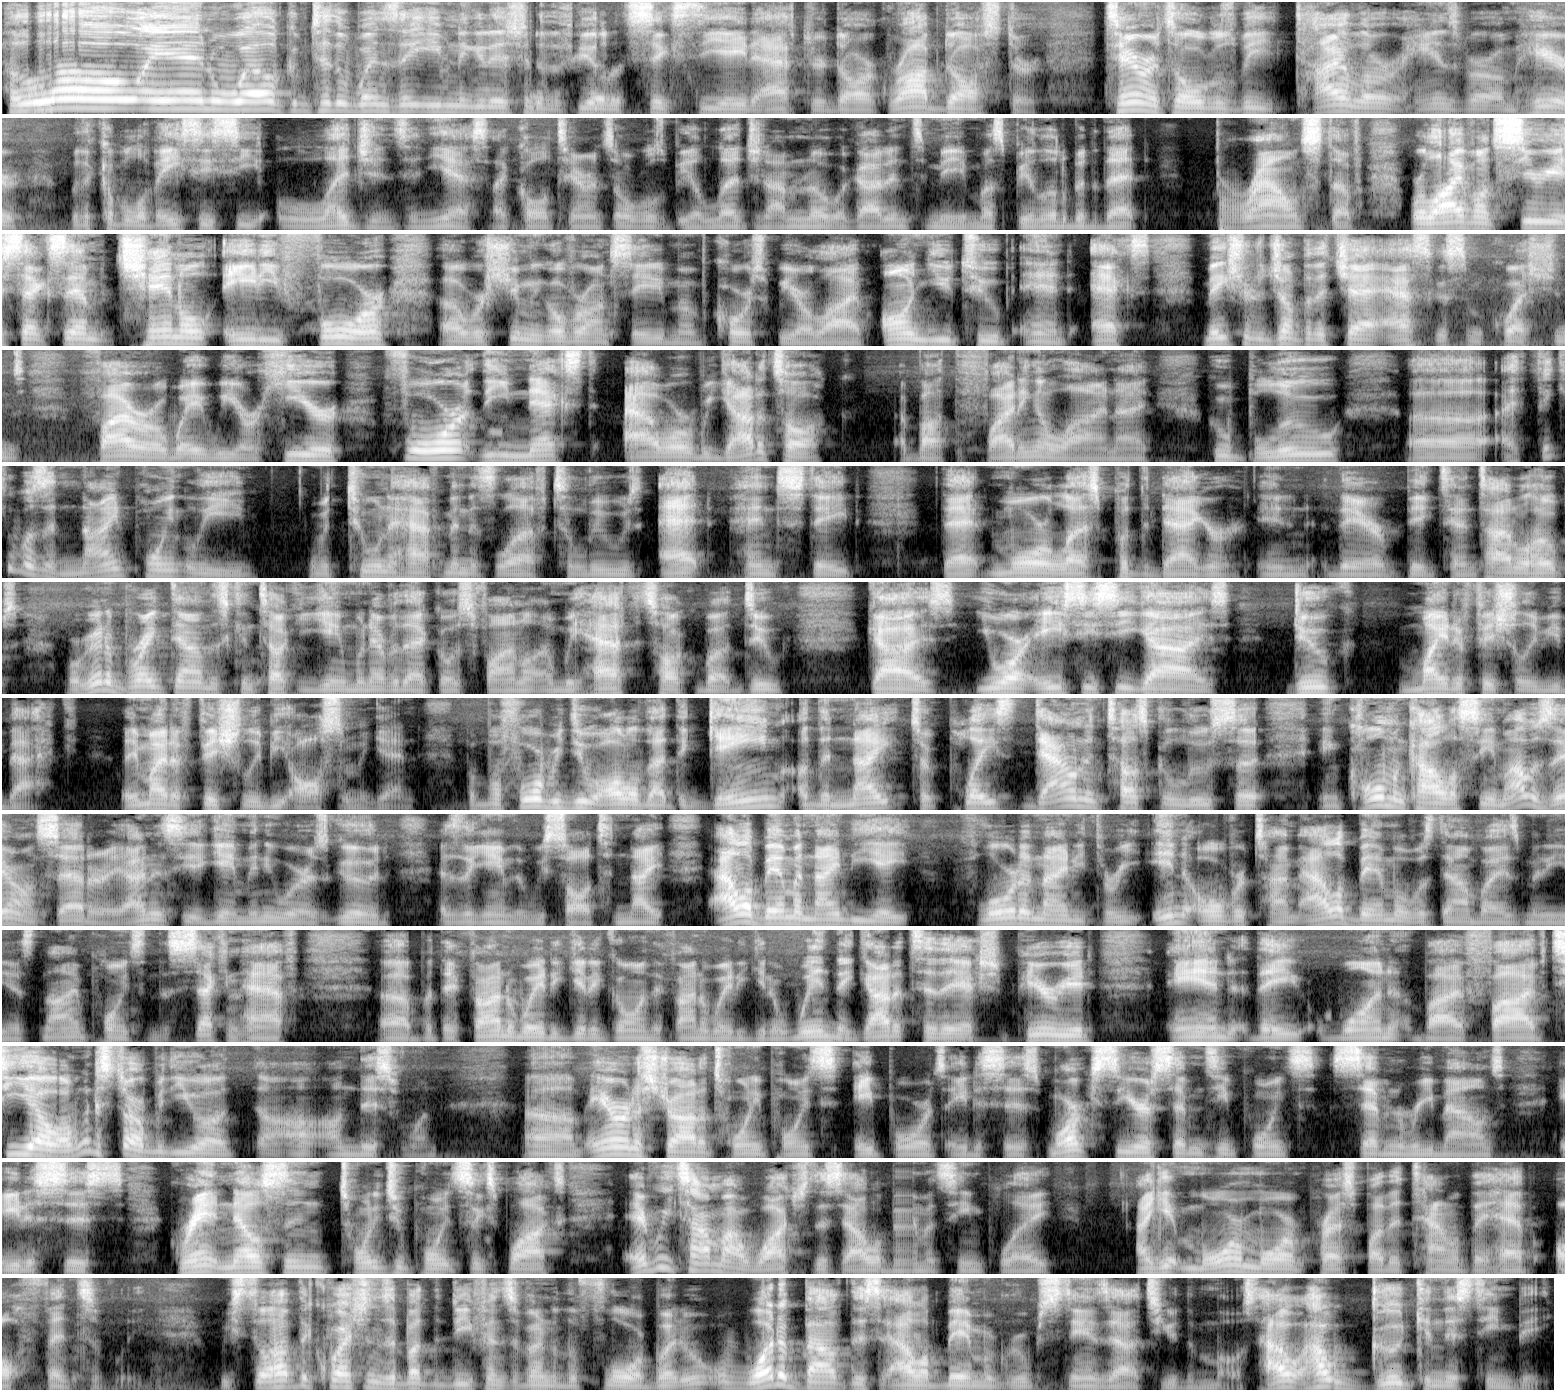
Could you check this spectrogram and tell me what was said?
Hello and welcome to the Wednesday evening edition of the Field of 68 After Dark. Rob Dauster, Terrence Oglesby, Tyler Hansbrough. I'm here with a couple of ACC legends. And yes, I call Terrence Oglesby a legend. I don't know what got into me. It must be a little bit of that brown stuff. We're live on Sirius XM channel 84. Uh, we're streaming over on Stadium. Of course, we are live on YouTube and X. Make sure to jump in the chat, ask us some questions, fire away. We are here for the next hour. We got to talk about the Fighting Illini, who blew, uh, I think it was a nine point lead with two and a half minutes left to lose at Penn State. That more or less put the dagger in their Big Ten title hopes. We're going to break down this Kentucky game whenever that goes final, and we have to talk about Duke. Guys, you are ACC guys. Duke might officially be back. They might officially be awesome again. But before we do all of that, the game of the night took place down in Tuscaloosa in Coleman Coliseum. I was there on Saturday. I didn't see a game anywhere as good as the game that we saw tonight. Alabama 98, Florida 93 in overtime. Alabama was down by as many as nine points in the second half, uh, but they found a way to get it going. They found a way to get a win. They got it to the extra period, and they won by five. T.O., I'm going to start with you on, on, this one. Um, Aaron Estrada, 20 points, eight boards, eight assists. Mark Sears, 17 points, seven rebounds, eight assists. Grant Nelson, 22.6 blocks. Every time I watch this Alabama team play, I get more and more impressed by the talent they have offensively. We still have the questions about the defensive end of the floor, but what about this Alabama group stands out to you the most? How, how good can this team be?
